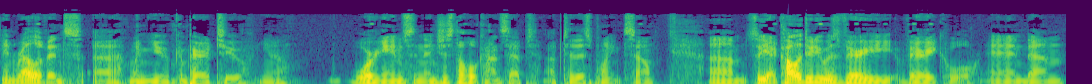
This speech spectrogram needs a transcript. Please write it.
in relevance uh, when you compare it to you know war games and, and just the whole concept up to this point. So. Um, so yeah, Call of Duty was very, very cool, and um,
